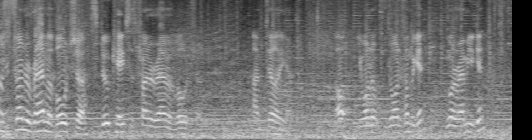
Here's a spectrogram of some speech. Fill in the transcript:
He's trying to ram a vulture. Spill Capes is trying to ram a vulture. I'm telling you. Oh, you wanna you wanna come again? You wanna ram me again?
